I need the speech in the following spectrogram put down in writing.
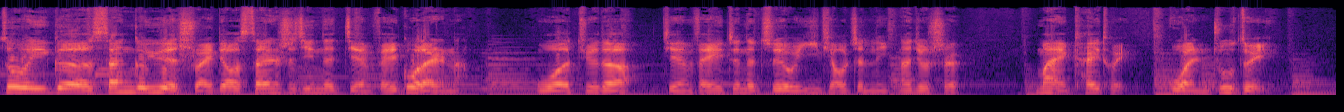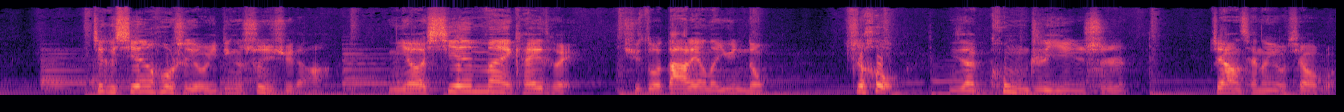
作为一个三个月甩掉三十斤的减肥过来人呢，我觉得减肥真的只有一条真理，那就是迈开腿，管住嘴。这个先后是有一定顺序的啊。你要先迈开腿去做大量的运动，之后你再控制饮食。这样才能有效果，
